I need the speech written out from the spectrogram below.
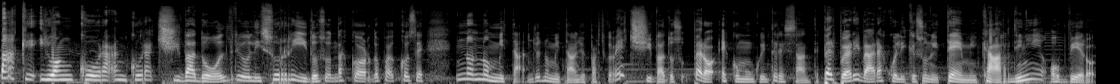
ma che io ancora, ancora ci vado oltre, io li sorrido, sono d'accordo, poi cose... Non, non mi tangio, non mi tangio particolare e ci vado su, però è comunque interessante. Per poi arrivare a quelli che sono i temi cardini, ovvero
